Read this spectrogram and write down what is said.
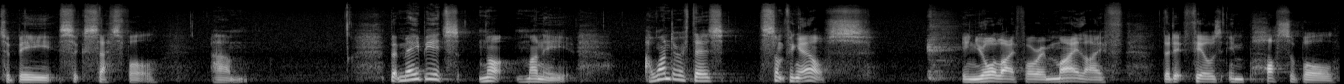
to be successful? Um, but maybe it's not money. I wonder if there's something else in your life or in my life that it feels impossible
